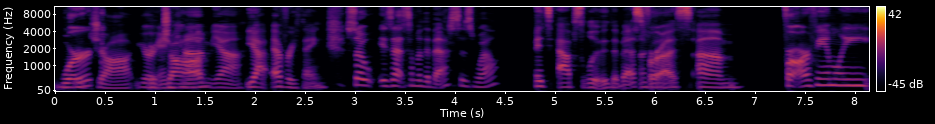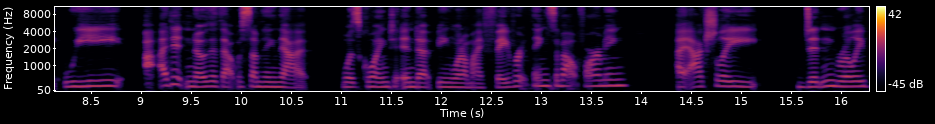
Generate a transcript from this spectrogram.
Your work job, your, your income. job. Yeah. yeah everything So is that some of the best as well? it's absolutely the best for us um for our family we I, didn't know that that was something that was going to end up being one of my favorite things about farming i actually didn't really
